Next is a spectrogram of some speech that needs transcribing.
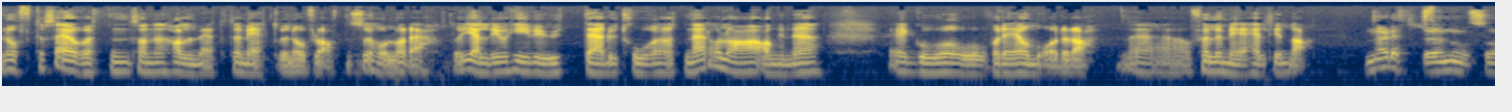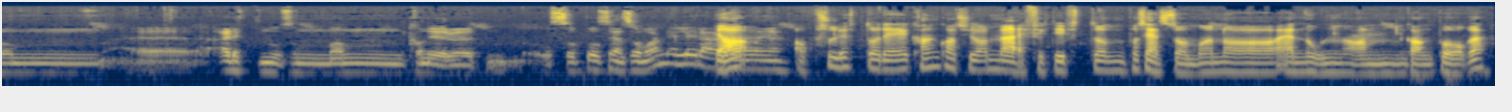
Men ofte så er røtten sånn en halvmeter til meter under overflaten, så det holder det. Da gjelder det jo å hive ut der du tror røtten er, og la agnet eh, gå over det området, da. Eh, Og følge med hele tiden, da. Men er dette noe som eh, Er dette noe som man kan gjøre også på sensommeren, eller er Ja, det absolutt. Og det kan kanskje være mer effektivt på sensommeren enn noen annen gang på året.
